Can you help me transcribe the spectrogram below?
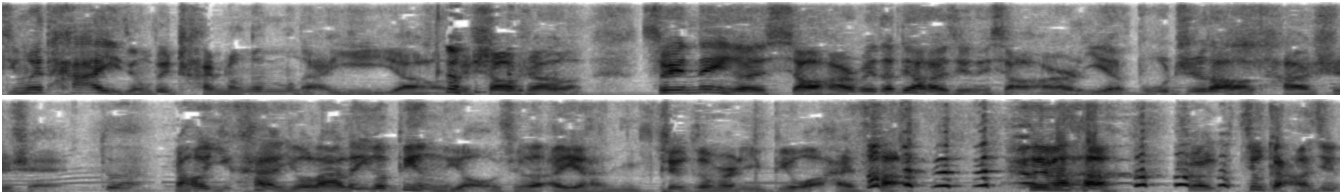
因为他已经被缠成跟木乃伊一样了，被烧伤了，所以那个小孩被他撂下去，那小孩也不知道他是谁。对然后一看又来了一个病友，觉得哎呀，你这哥们儿你比我还惨，对吧？说就赶快去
